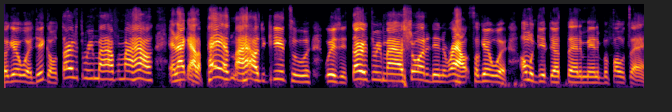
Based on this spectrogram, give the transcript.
Cause get what? This go 33 miles from my house, and I gotta pass my house to get to it, which is 33 miles shorter than the route. So get what? I'm gonna get there 30 minutes before time.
